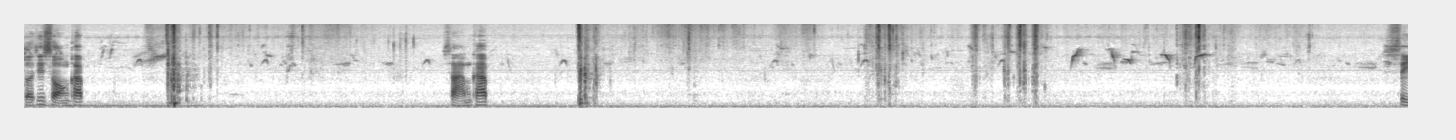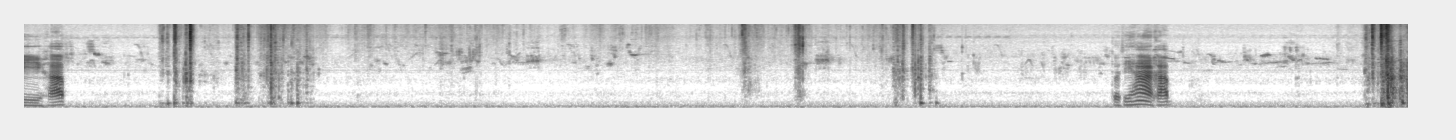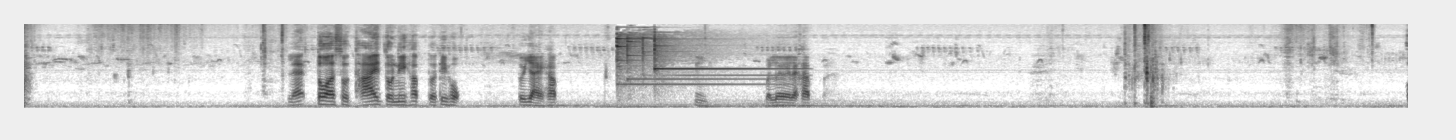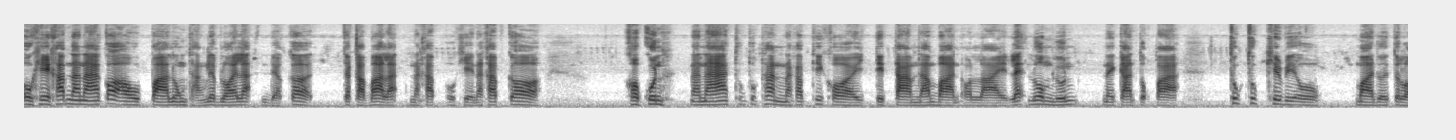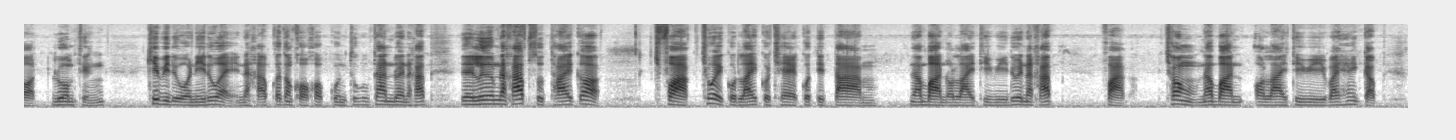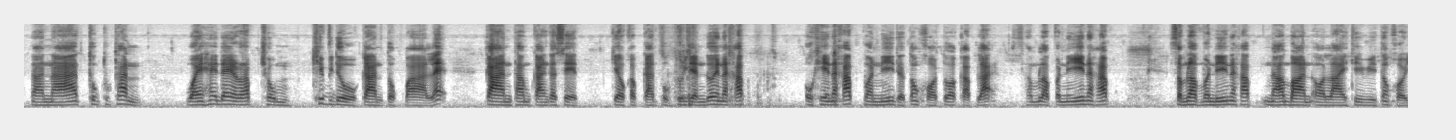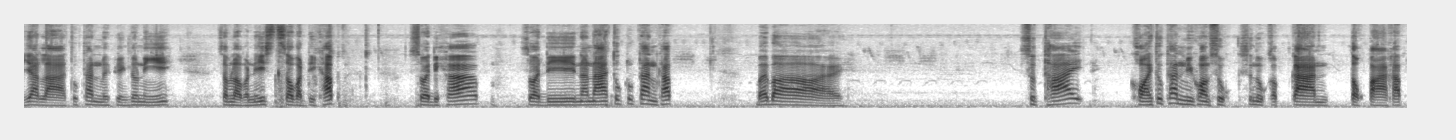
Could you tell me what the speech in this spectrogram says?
ตัวที่สองครับสามครับ สี่ครับ ตัวที่ห้าครับ และตัวสุดท้ายตัวนี้ครับตัวที่หกตัวใหญ่ครับ นี่เบลเลยเลยครับ โอเคครับนานาก็เอาปลาลงถังเรียบร้อยแล้วเดี๋ยวก็จะกลับบ้านแล้วนะครับโอเคนะครับก็ขอบคุณนานาทุกๆทท่านนะครับที่คอยติดตามน้ำบานออนไลน์ และร่วมลุ้นในการตกปลาทุกๆคลิปวิดีโอมาโดยตลอดรวมถึงคลิปวิดีโอนี้ด้วยนะครับ ก็ต้องขอขอบคุณทุกๆท่านด้วยนะครับอย่าลืมนะครับ สุดท้ายก็ฝากช่วยกดไลค์กดแชร์กดติดตามนาบานออนไลน์ทีวีด้วยนะครับ ฝากช่องนาบานออนไลน์ทีวีไว้ให้กับนานาทุกๆท่าน ไว้ให้ได้รับชมคลิปวิดีโอการตกปลาและการทำการเกษตรเกี่ยวกับการปลูกทุเรียนด้วยนะครับ โอเคนะครับ วันนี้เดี๋ยวต้องขอตัวกลับละสำหรับวันนี้นะครับสำหรับวันนี้นะครับนาบานออนไลน์ทีวีต้องขออนุญาตลาทุกท่านไปเพียงเท่านี้สำหรับวันนี้สวัสดีครับ สวัสดีครับ สวัสดีนานาทุกทุกๆท่านครับบ๊ายบายสุดท้ายขอให้ทุกท่านมีความสุขสนุกกับการตกปลาครับ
